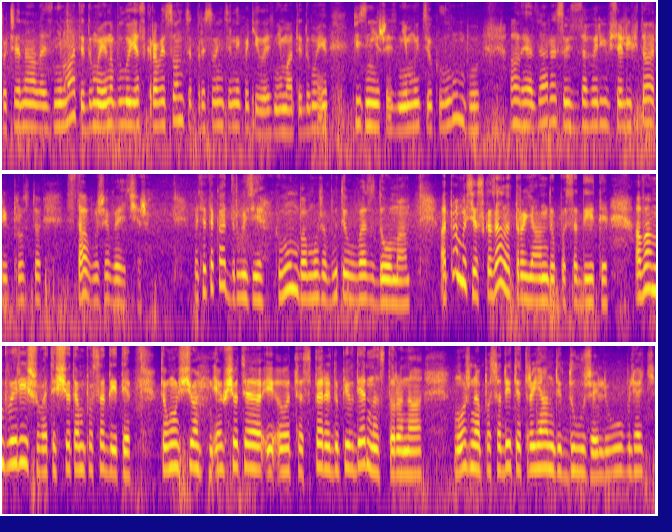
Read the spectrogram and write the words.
Починала знімати. Думаю, ну було яскраве сонце, при сонці не хотіла знімати. Думаю, пізніше зніму цю клумбу. Але зараз ось загорівся ліхтар і просто став уже вечір. Ось така, друзі, клумба може бути у вас вдома. А там ось я сказала троянду посадити, а вам вирішувати, що там посадити. Тому що якщо це от спереду південна сторона, можна посадити троянди дуже люблять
